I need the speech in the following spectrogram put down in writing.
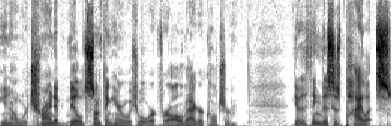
you know, we're trying to build something here which will work for all of agriculture. The other thing, this is pilots.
